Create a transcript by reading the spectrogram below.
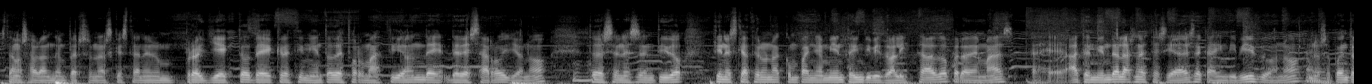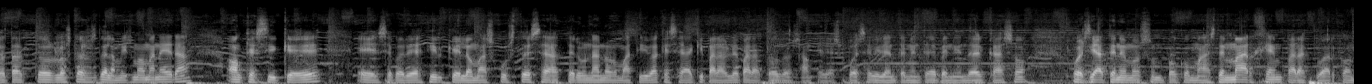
estamos hablando en personas que están en un proyecto de crecimiento, de formación, de, de desarrollo, ¿no? Entonces, en ese sentido, tienes que hacer un acompañamiento individualizado, pero además eh, atendiendo a las necesidades de cada individuo, ¿no? No se pueden tratar todos los casos de la misma manera, aunque sí que eh, se podría decir que lo más justo es hacer una normativa que sea equiparable para todos, aunque después, evidentemente, dependiendo del caso, pues ya tenemos un poco más de margen para actuar con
